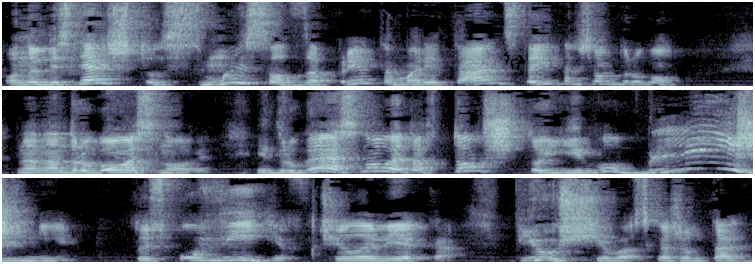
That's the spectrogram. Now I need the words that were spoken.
Он объясняет, что смысл запрета Маритайн стоит на всем другом, на, на другом основе. И другая основа это в том, что его ближние то есть увидев человека, пьющего, скажем так,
